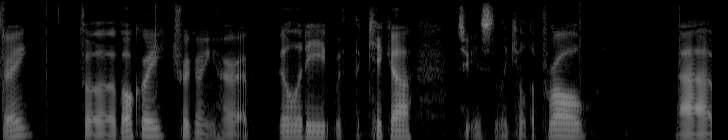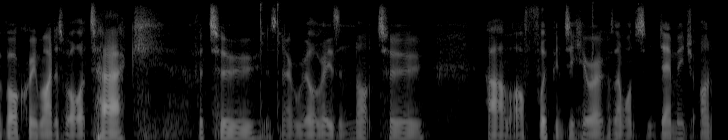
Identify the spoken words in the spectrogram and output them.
three for Valkyrie, triggering her ability with the kicker to instantly kill the thrall. Uh, Valkyrie might as well attack for two. There's no real reason not to. Um, I'll flip into hero because I want some damage on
